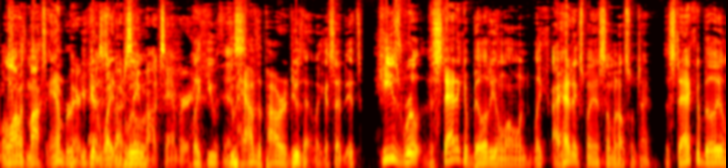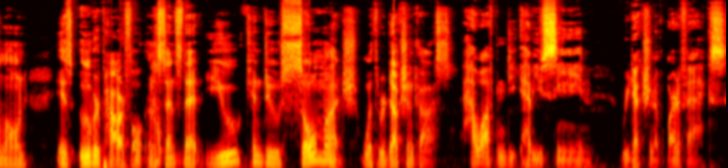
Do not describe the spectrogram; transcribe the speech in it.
along with Mox Amber, you're getting white and blue Mox Amber. like you you have the power to do that like i said it's he's real the static ability alone like i had to explain to someone else one time the static ability alone is uber powerful in the How- sense that you can do so much with reduction costs. How often do you, have you seen reduction of artifacts?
